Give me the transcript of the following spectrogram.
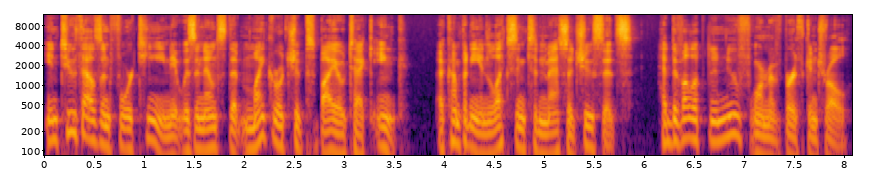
In 2014, it was announced that Microchips Biotech Inc., a company in Lexington, Massachusetts, had developed a new form of birth control.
